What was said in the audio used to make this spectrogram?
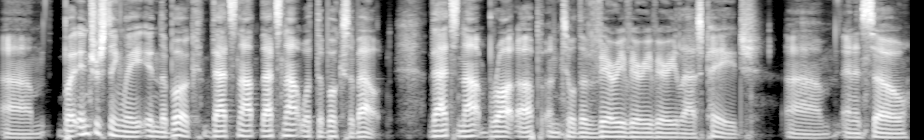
Um, but interestingly, in the book, that's not that's not what the book's about. That's not brought up until the very, very, very last page. Um, and so,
